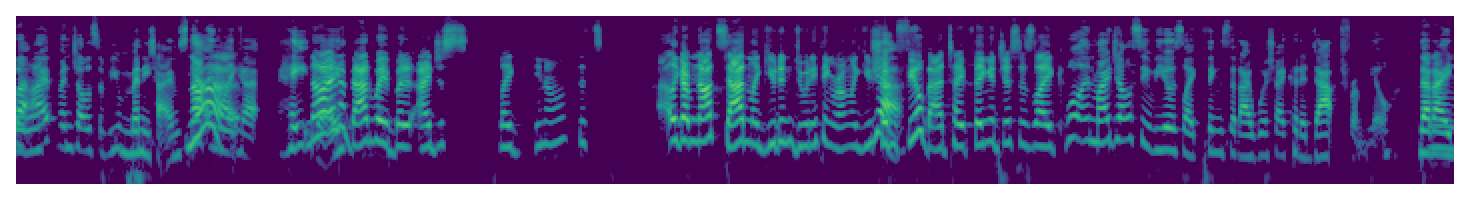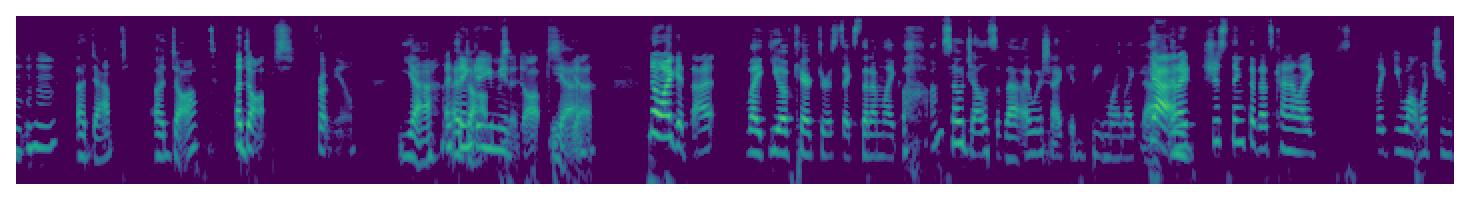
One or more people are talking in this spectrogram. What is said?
but I've been jealous of you many times. Not in like a hate not way. in a bad way, but I just like you know that's like I'm not sad and like you didn't do anything wrong. Like you Yeah. shouldn't feel bad type thing. It just is like well, and my jealousy of you is like things that I wish I could adapt from you. That I mhm, adapt, adopt. adopt from you. Yeah, I think you mean adopt. Yeah. Yeah. No, I get that. like you have characteristics that I'm like, "Ugh, I'm so jealous of that. I wish I could be more like that. Yeah, and, I just think that that's kind of like like you want what you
